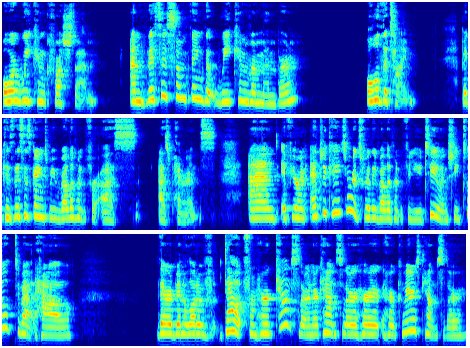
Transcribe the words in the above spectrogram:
or we can crush them. And this is something that we can remember all the time because this is going to be relevant for us as parents. And if you're an educator, it's really relevant for you too. And she talked about how there had been a lot of doubt from her counselor, and her counselor, her her careers counselor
